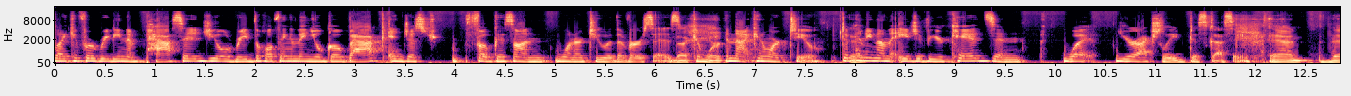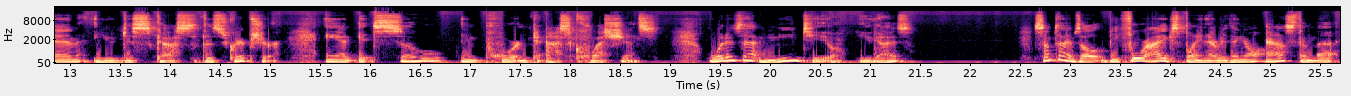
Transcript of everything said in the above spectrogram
like if we're reading a passage, you'll read the whole thing and then you'll go back and just focus on one or two of the verses. That can work. And that can work too, depending on the age of your kids and what you're actually discussing. and then you discuss the scripture. And it's so important to ask questions. What does that mean to you, you guys? Sometimes I'll, before I explain everything, I'll ask them that.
